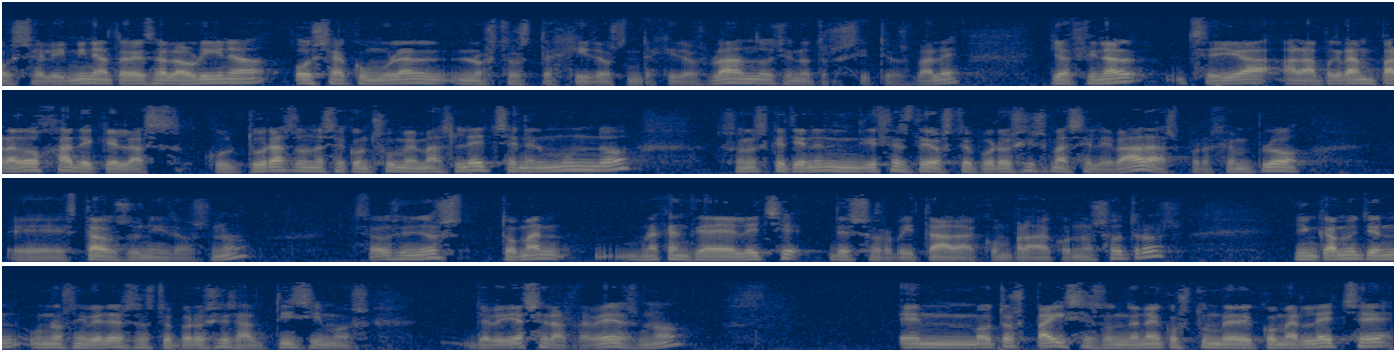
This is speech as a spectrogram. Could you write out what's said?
o se elimina a través de la orina o se acumula en nuestros tejidos, en tejidos blandos y en otros sitios, ¿vale? Y al final se llega a la gran paradoja de que las culturas donde se consume más leche en el mundo son las que tienen índices de osteoporosis más elevadas, por ejemplo, eh, Estados Unidos, ¿no? Estados Unidos toman una cantidad de leche desorbitada comparada con nosotros y en cambio tienen unos niveles de osteoporosis altísimos debería ser al revés, ¿no? En otros países donde no hay costumbre de comer leche,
